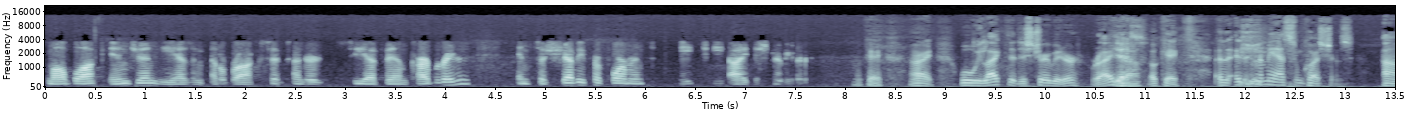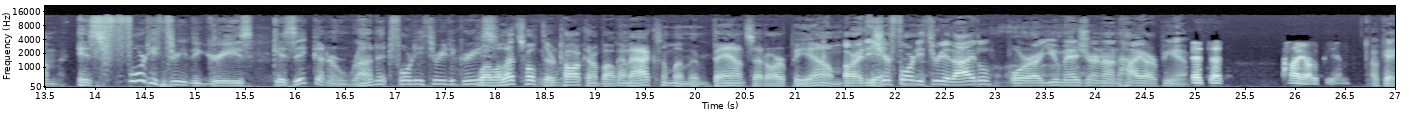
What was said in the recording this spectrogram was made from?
small block engine. He has an Edelbrock 600 CFM carburetor, and it's a Chevy Performance HEI distributor. Okay. All right. Well, we like the distributor, right? Yes. Okay. And, and let me ask some questions. Um, is 43 degrees, is it going to run at 43 degrees? Well, well, let's hope they're talking about maximum advance at RPM. All right. Is your 43 at idle, or are you measuring on high RPM? That's at high RPM. Okay.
